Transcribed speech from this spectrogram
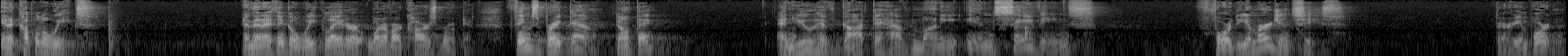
in a couple of weeks. And then I think a week later, one of our cars broke down. Things break down, don't they? And you have got to have money in savings for the emergencies. Very important.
